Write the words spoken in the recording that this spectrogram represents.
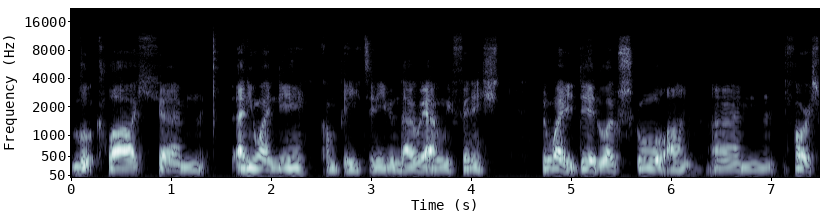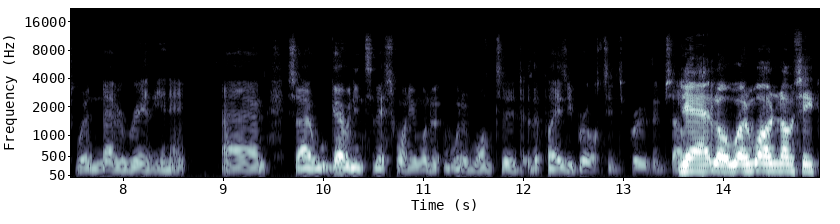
look like um, anywhere near competing, even though it only finished the way it did, low scoreline. Um, Forest were never really in it. Um, so going into this one, he would have, would have wanted the players he brought in to prove themselves. Yeah, look, and obviously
